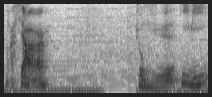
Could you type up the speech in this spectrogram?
马夏尔，终于一比一。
